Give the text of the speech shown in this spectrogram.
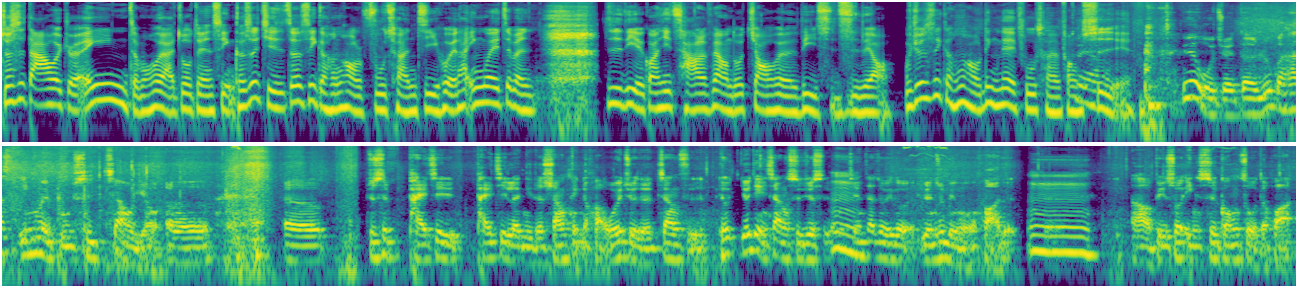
就是大家会觉得，哎，你怎么会来做这件事情？可是其实这是一个很好的复传机会。他因为这本日历的关系，查了非常多教会的历史资料，我觉得是一个很好另类复传方式耶。因为我觉得，如果他是因为不是教友而呃。就是排挤排挤了你的商品的话，我会觉得这样子有有点像是就是我今天在做一个原住民文化的，嗯，然后比如说影视工作的话，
